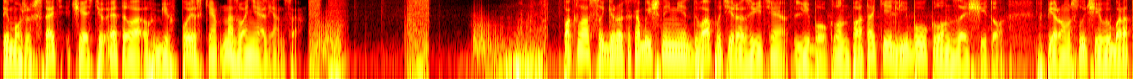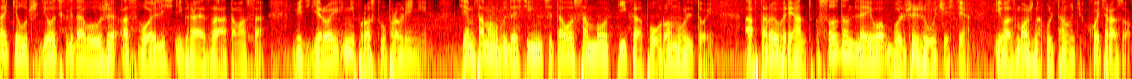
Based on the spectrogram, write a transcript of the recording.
Ты можешь стать частью этого, вбив в поиске название Альянса. По классу герой, как обычно, имеет два пути развития, либо уклон по атаке, либо уклон в защиту. В первом случае выбор атаки лучше делать, когда вы уже освоились, играя за Атомоса, ведь герой не просто в управлении. Тем самым вы достигнете того самого пика по урону ультой, а второй вариант создан для его большей живучести – и возможно ультануть хоть разок.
